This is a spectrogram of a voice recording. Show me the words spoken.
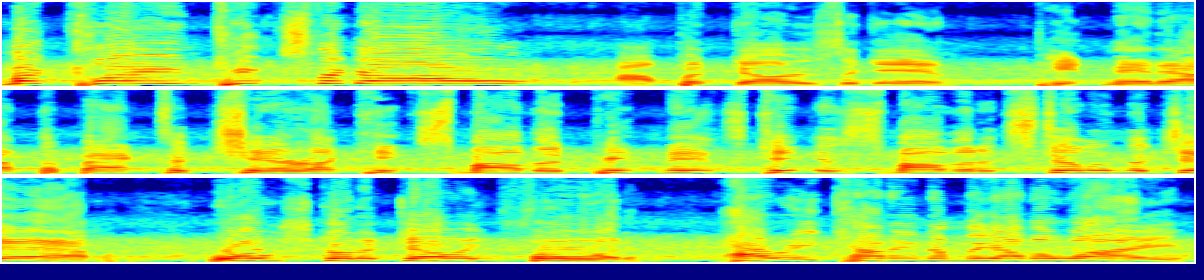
McLean kicks the goal. Up it goes again. Pittonet out the back to Cerra. Kick smothered. Pittonet's kick is smothered. It's still in the jam. Walsh got it going forward. Harry Cunningham the other way.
